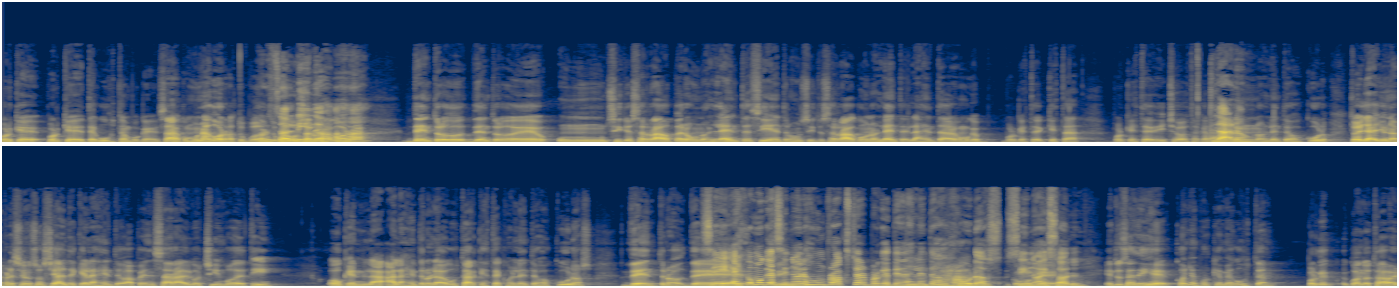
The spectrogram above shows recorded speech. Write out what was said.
porque, porque te gustan, porque, ¿sabes? Como una gorra. Tú puedes, tú puedes usar una gorra ajá. dentro, dentro de un sitio cerrado, pero unos lentes. Si entras a un sitio cerrado con unos lentes, la gente va a ver como que, porque este, que está, porque este bicho, esta caraja Claro. tiene unos lentes oscuros. Entonces ya hay una presión social de que la gente va a pensar algo chimbo de ti. O que la- a la gente no le va a gustar que estés con lentes oscuros dentro de... Sí, es como que sí. si no eres un rockstar porque tienes lentes Ajá, oscuros, si no hay sol. Entonces dije, coño, porque me gustan. Porque cuando estaba,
